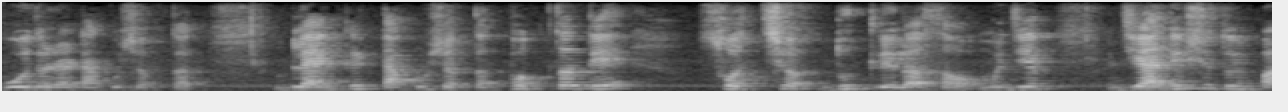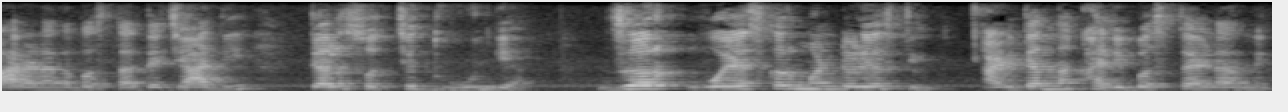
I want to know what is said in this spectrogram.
गोधड्या टाकू शकतात ब्लँकेट टाकू शकतात. फक्त ते स्वच्छ धुतलेलं असावं. म्हणजे ज्या दिवशी तुम्ही पारायणाला बसता त्याच्या आधी त्याला स्वच्छ धुवून घ्या. जर वयस्कर मंडळी असतील आणि त्यांना खाली बसता येणार नाही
